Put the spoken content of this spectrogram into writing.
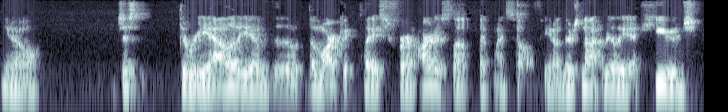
you know, just the reality of the, the marketplace for an artist like, like myself. You know, there's not really a huge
